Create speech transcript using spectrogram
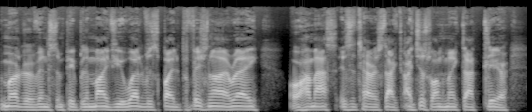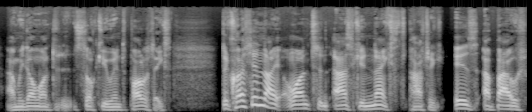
the murder of innocent people, in my view, whether it's by the Provisional IRA or Hamas, is a terrorist act. I just want to make that clear, and we don't want to suck you into politics. The question I want to ask you next, Patrick, is about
